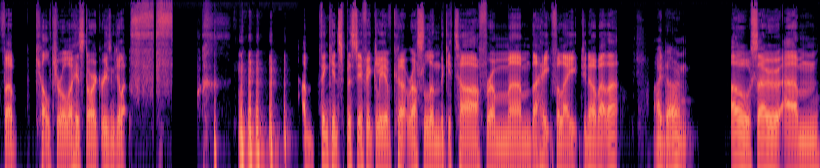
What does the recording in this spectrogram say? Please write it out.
for cultural or historic reasons, you're like. I'm thinking specifically of Kurt Russell and the guitar from um, the Hateful Eight. Do you know about that? I don't. Oh, so um,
